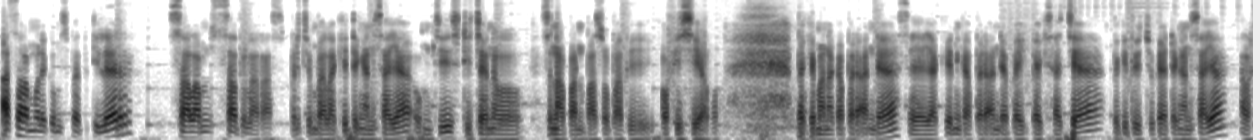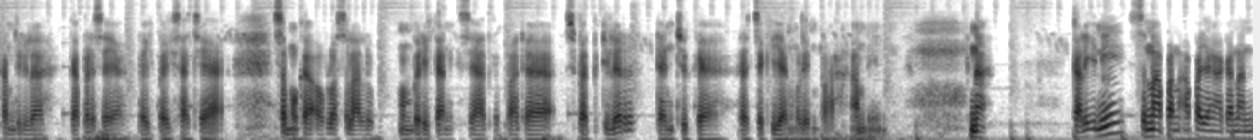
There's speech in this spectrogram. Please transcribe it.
Assalamualaikum sobat dealer Salam satu laras. Berjumpa lagi dengan saya Om Jis di channel Senapan Pasopati Official. Bagaimana kabar Anda? Saya yakin kabar Anda baik-baik saja. Begitu juga dengan saya Alhamdulillah kabar saya baik-baik saja. Semoga Allah selalu memberikan kesehatan kepada sobat dealer Dan juga rezeki yang melimpah. Amin. Nah Kali ini senapan apa yang akan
